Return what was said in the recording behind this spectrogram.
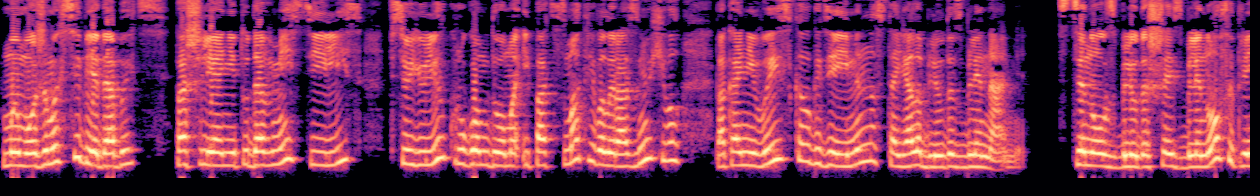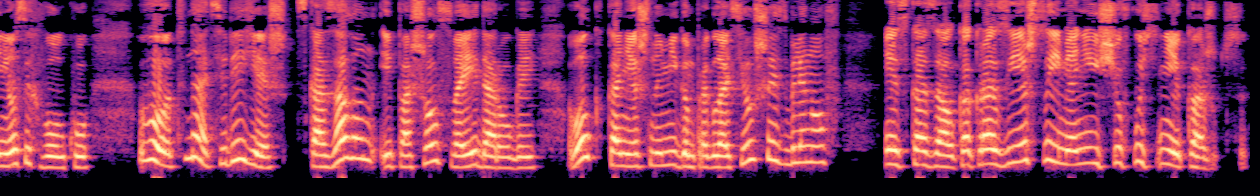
Мы можем их себе добыть». Пошли они туда вместе, и лис все юлил кругом дома и подсматривал и разнюхивал, пока не выискал, где именно стояло блюдо с блинами. Стянул с блюда шесть блинов и принес их волку. «Вот, на тебе ешь», — сказал он и пошел своей дорогой. Волк, конечно, мигом проглотил шесть блинов и сказал, «Как разъешься ими, они еще вкуснее кажутся».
